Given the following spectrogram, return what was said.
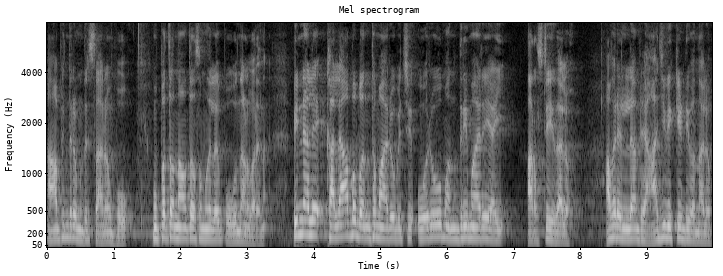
ആഭ്യന്തരമന്ത്രി സ്ഥാനവും പോവും. മുപ്പത്തൊന്നാമത്തെ ദിവസം മുതൽ പോകുമെന്നാണ് പറയുന്നത്. പിന്നാലെ കലാപബന്ധം ആരോപിച്ച് ഓരോ മന്ത്രിമാരെയായി അറസ്റ്റ് ചെയ്താലോ? അവരെല്ലാം രാജിവെക്കേണ്ടി വന്നാലോ?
